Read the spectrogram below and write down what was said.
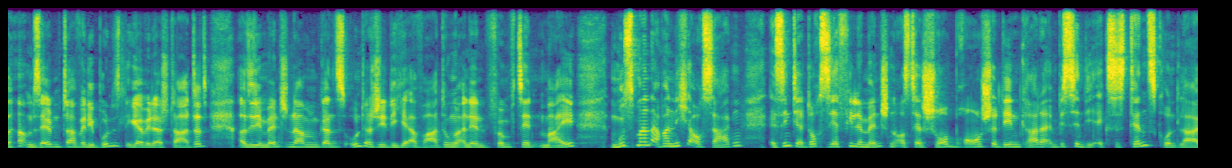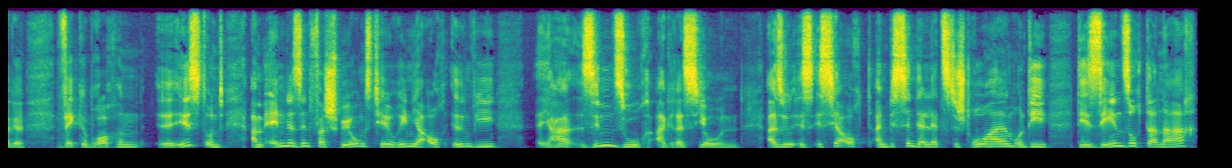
am selben Tag, wenn die Bundesliga wieder startet. Also die Menschen haben ganz unterschiedliche Erwartungen an den 15. Mai. Muss man aber nicht auch sagen, es sind ja doch sehr viele Menschen aus der Showbranche, denen gerade ein bisschen die Existenzgrundlage weggebrochen äh, ist und am Ende sind Verschwörungstheorien ja auch irgendwie ja, Sinnsuchaggression. Also es ist ja auch ein bisschen der letzte Strohhalm und die, die Sehnsucht danach,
